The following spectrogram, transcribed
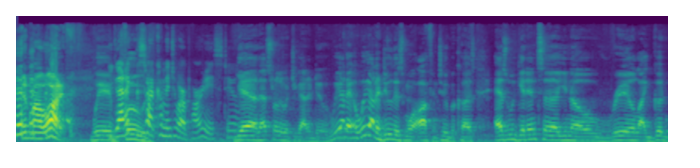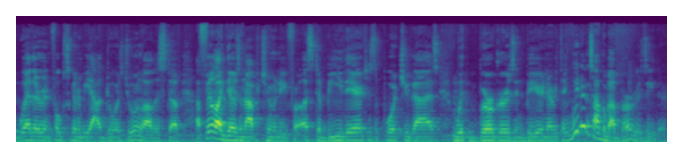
in my life? Weird You gotta food. start coming to our parties too. Yeah, that's really what you got to do. We got to we got to do this more often too because as we get into you know real like good weather and folks are going to be outdoors doing all this stuff, I feel like there's an opportunity for us to be there to support you guys mm-hmm. with burgers and beer and everything. We didn't talk about burgers either.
